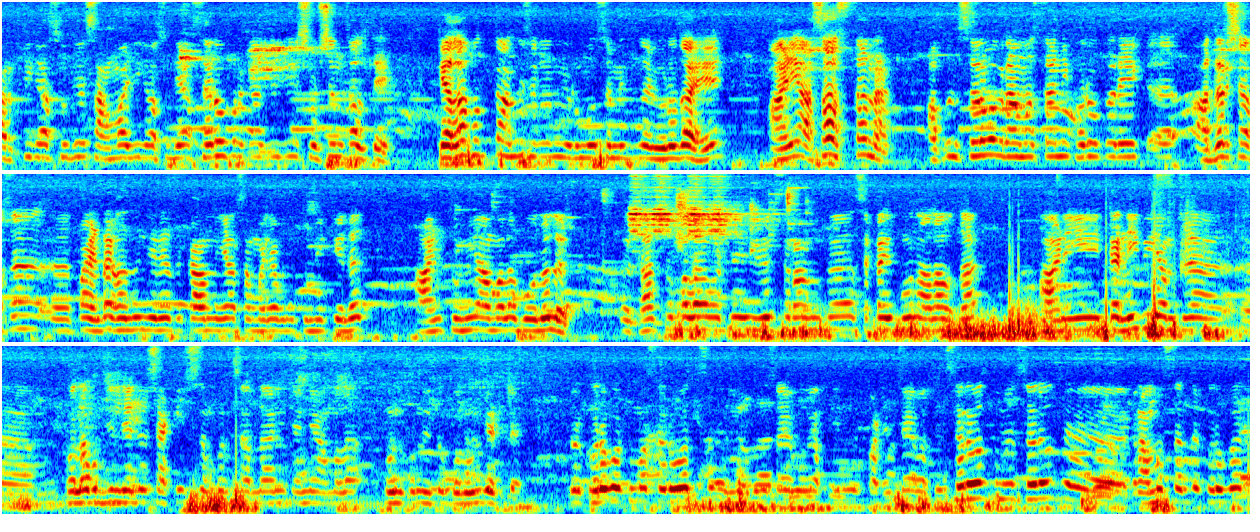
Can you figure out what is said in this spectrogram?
आर्थिक असू दे सामाजिक असू दे या सर्व प्रकारचे जे शोषण चालते त्याला फक्त अंधश्रद्धा निर्मूल समितीचा विरोध आहे. आणि असं असताना आपण सर्व ग्रामस्थांनी खरोखर एक आदर्श असा पांढरा घालून देण्याचं काम या समाजामध्ये तुम्ही केलं. आणि तुम्ही आम्हाला बोलवलं. खास मला वाटतं विवेक सरांचा सकाळी फोन आला होता. आणि त्यांनी बी आमच्या कोल्हापूर जिल्ह्याच्या शाखेशी संपर्क साधला आणि त्यांनी आम्हाला फोन करून इथं बनवून घेतलं. तर खरोखर तुम्हाला सर्वच साहेब असतील पाटील साहेब असतील सर्वच तुम्ही सर्वच ग्रामस्थांचं खरोखर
